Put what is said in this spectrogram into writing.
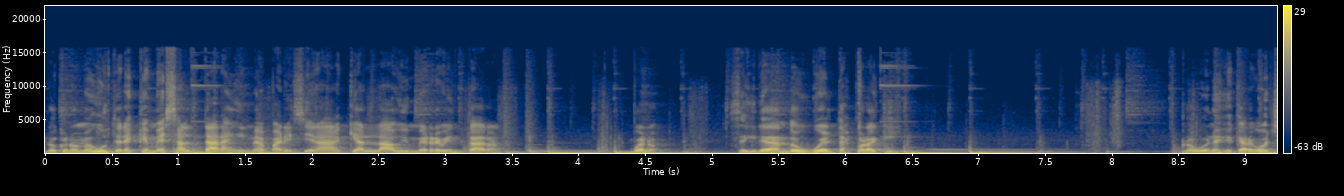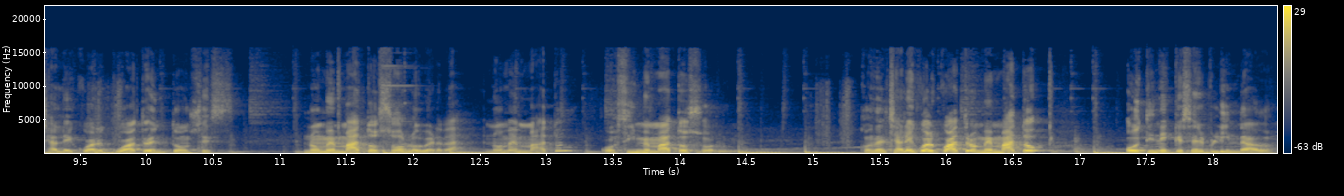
Lo que no me gustaría es que me saltaran y me aparecieran aquí al lado y me reventaran. Bueno, seguiré dando vueltas por aquí. Lo bueno es que cargo chaleco al 4, entonces no me mato solo, ¿verdad? ¿No me mato? ¿O sí me mato solo? Con el chaleco al 4 me mato o tiene que ser blindado.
